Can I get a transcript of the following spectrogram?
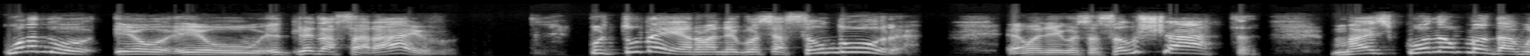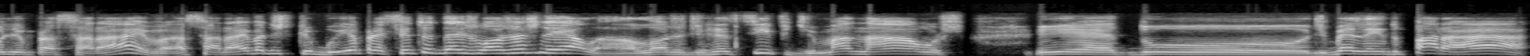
Quando eu, eu entrei na Saraiva, por tudo bem, era uma negociação dura. É uma negociação chata. Mas quando eu mandava o livro para a Saraiva, a Saraiva distribuía para 110 lojas dela. A loja de Recife, de Manaus, é, do, de Belém do Pará,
